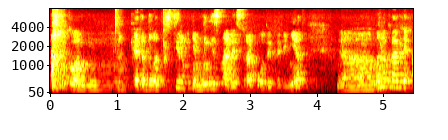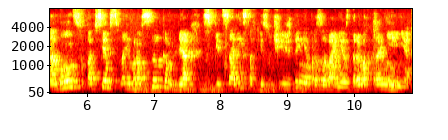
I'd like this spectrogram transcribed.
поскольку это было тестирование, мы не знали, сработает или нет, э, мы направили анонс по всем своим рассылкам для специалистов из учреждений образования, здравоохранения,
